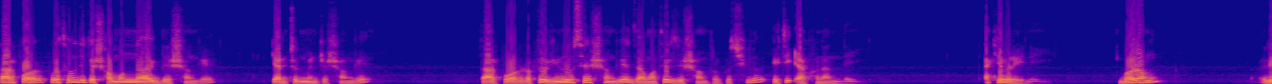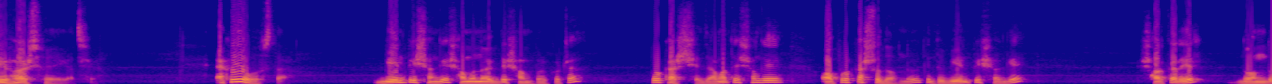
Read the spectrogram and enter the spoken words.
তারপর প্রথম দিকে সমন্বয়কদের সঙ্গে ক্যান্টনমেন্টের সঙ্গে, তারপর ডক্টর ইউনুসের সঙ্গে জামাতের যে সম্পর্ক ছিল, এটি এখন আর নেই। একেবারেই নেই। বরং রিভার্স হয়ে গেছে। একই অবস্থা। বিএনপির সঙ্গে সমন্বয়কদের সম্পর্কটা প্রকাশ্যে, জামাতের সঙ্গে অপ্রকাশ্য দ্বন্দ্ব, কিন্তু বিএনপির সঙ্গে সরকারের দ্বন্দ্ব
